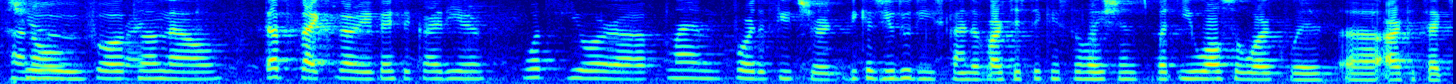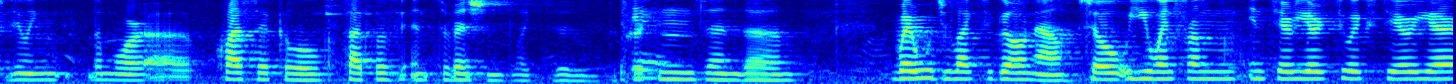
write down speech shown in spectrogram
tunnel. for right? tunnel. That's like very basic idea. What's your uh, plan for the future? Because you do these kind of artistic installations, but you also work with uh, architects doing the more uh, classical type of interventions, like the, the Yeah. curtains and. Um, where would you like to go now? So you went from interior to exterior,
